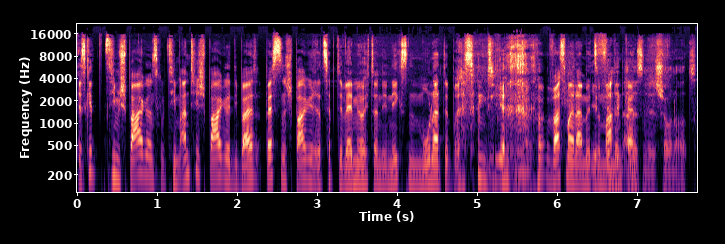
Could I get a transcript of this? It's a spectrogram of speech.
es gibt Team Spargel und es gibt Team Anti-Spargel. Die be besten Spargelrezepte werden wir euch dann die nächsten Monate präsentieren, was man damit Ihr so machen findet kann. alles in den Shownotes.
